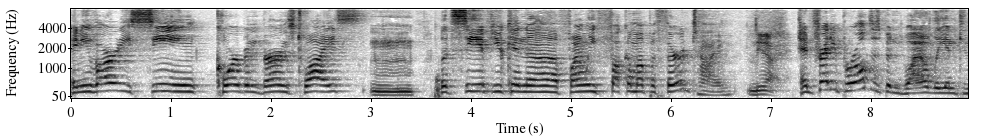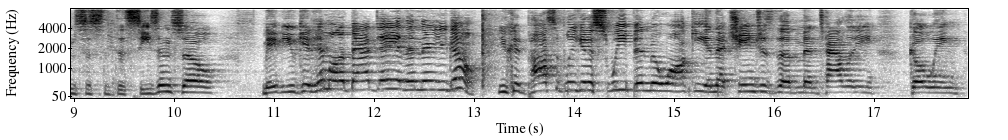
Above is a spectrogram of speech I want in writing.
and you've already seen Corbin Burnes twice, let's see if you can uh, finally fuck him up a third time. Yeah, And Freddy Peralta's been wildly inconsistent this season, so maybe you get him on a bad day and then there you go. You could possibly get a sweep in Milwaukee and that changes the mentality going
